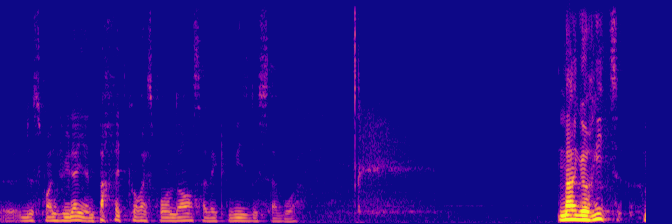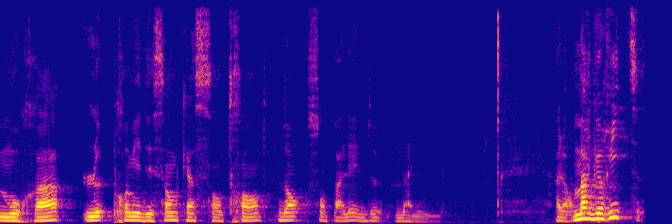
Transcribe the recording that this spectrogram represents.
de ce point de vue-là, il y a une parfaite correspondance avec Louise de Savoie. Marguerite mourra le 1er décembre 1530 dans son palais de Malines. Alors, Marguerite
